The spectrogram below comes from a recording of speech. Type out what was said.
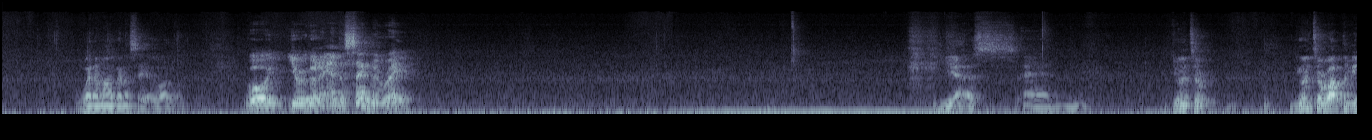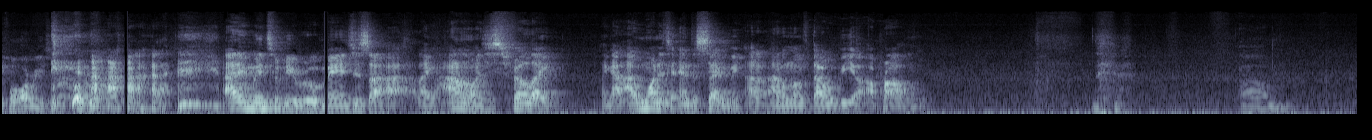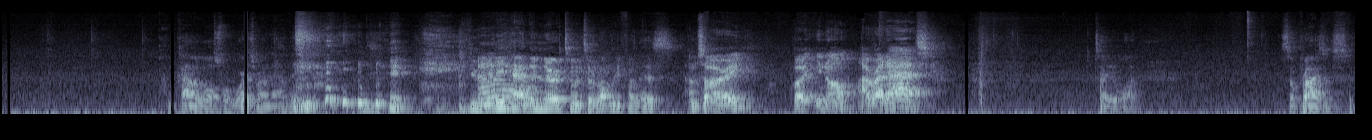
what am I gonna say, Eduardo? Well, you were gonna end the segment, right? Yes, and you inter you interrupted me for what reason? I didn't mean to be rude, man. Just I, I, like I don't know. I just felt like like I, I wanted to end the segment. I, I don't know if that would be a, a problem. Um, I'm kind of lost for words right now. you really had the nerve to interrupt me for this. I'm sorry, but you know I'd rather ask. Tell you what, surprise us,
